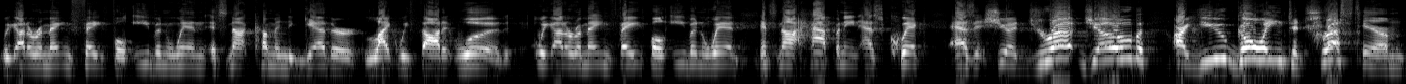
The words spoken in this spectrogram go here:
We got to remain faithful even when it's not coming together like we thought it would. We got to remain faithful even when it's not happening as quick as it should. Job, are you going to trust him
